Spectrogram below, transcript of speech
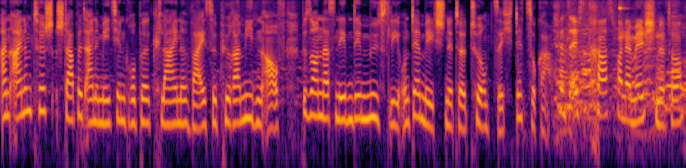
An einem Tisch stapelt eine Mädchengruppe kleine weiße Pyramiden auf. Besonders neben dem Müsli und der Milchschnitte türmt sich der Zucker. Ich finde es echt krass von der Milchschnitte,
